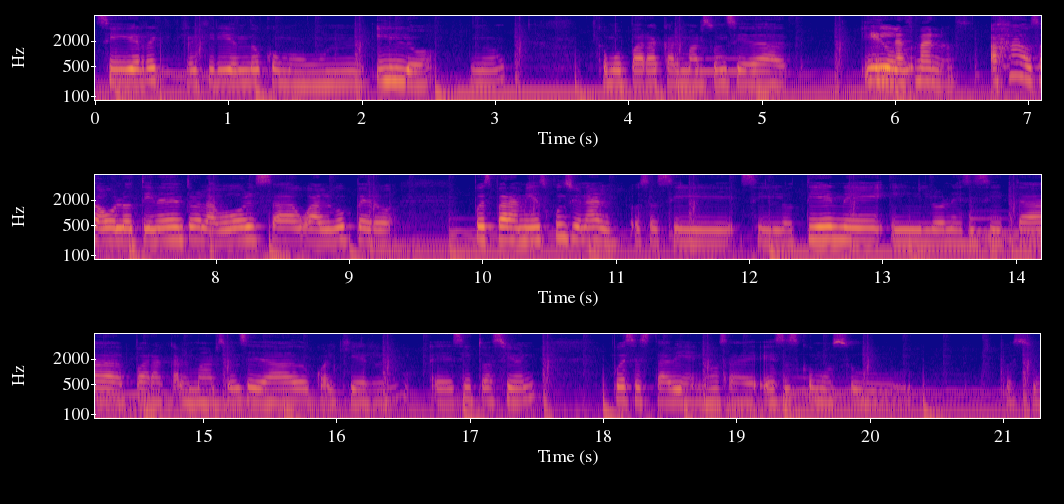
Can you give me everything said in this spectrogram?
sigue requiriendo como un hilo, ¿no? Como para calmar su ansiedad. en las manos. Ajá, o sea, o lo tiene dentro de la bolsa o algo, pero pues para mí es funcional. O sea, si, si lo tiene y lo necesita para calmar su ansiedad o cualquier eh, situación, pues está bien. O sea, eso es como su, pues su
